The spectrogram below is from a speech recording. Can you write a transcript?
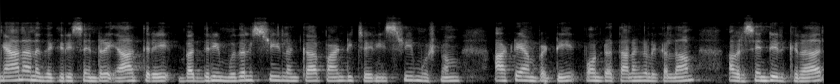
ஞானானந்தகிரி சென்ற யாத்திரை பத்ரி முதல் ஸ்ரீலங்கா பாண்டிச்சேரி ஸ்ரீமுஷ்ணம் ஆட்டையாம்பட்டி போன்ற தலங்களுக்கெல்லாம் அவர் சென்றிருக்கிறார்.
